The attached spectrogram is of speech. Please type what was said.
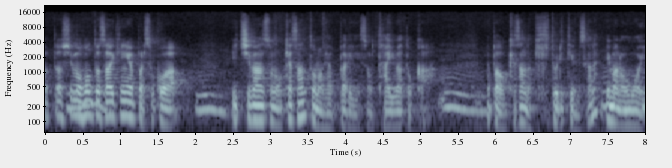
私も本当最近やっぱりそこはうん。一番そのお客さんとのやっぱりその対話とかうん。やっぱお客さんの聞き取りっていうんですかね、うん。今の思い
